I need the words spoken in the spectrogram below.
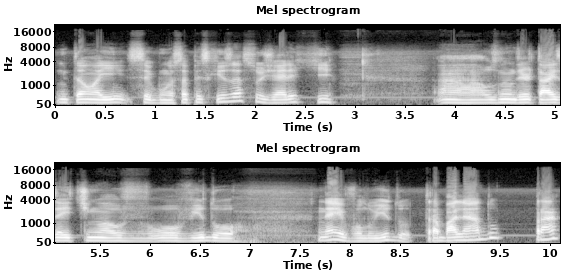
Então aí, segundo essa pesquisa, sugere que ah, os Neandertais aí tinham o ouvido né, evoluído, trabalhado para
